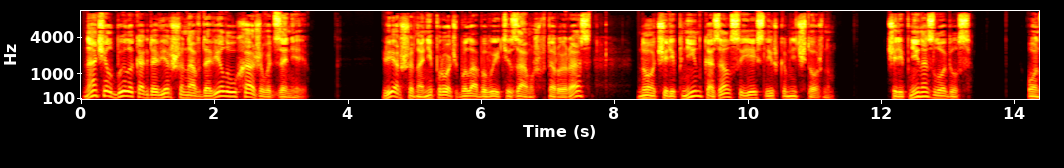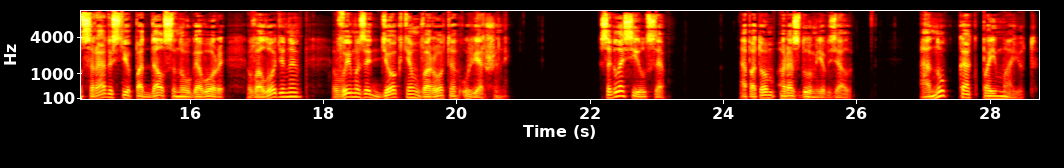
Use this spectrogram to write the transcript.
начал было, когда Вершина овдовела, ухаживать за нею. Вершина не прочь была бы выйти замуж второй раз, но Черепнин казался ей слишком ничтожным. Черепнин озлобился. Он с радостью поддался на уговоры Володина вымазать дегтем ворота увершины. Согласился, а потом раздумье взял. А ну как поймают?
